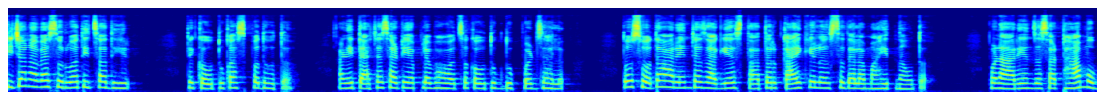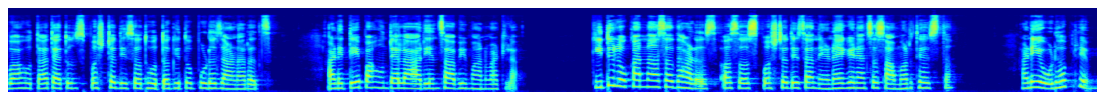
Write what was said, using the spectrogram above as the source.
तिच्या नव्या सुरुवातीचा धीर ते कौतुकास्पद होतं. आणि त्याच्यासाठी आपल्या भावाचं कौतुक दुप्पट झालं. तो स्वतः आर्यनच्या जागी असता तर काय केलं असतं त्याला माहीत नव्हतं. पण आर्यन जसा ठाम उभा होता त्यातून स्पष्ट दिसत होतं की तो पुढं जाणारच. आणि ते पाहून त्याला आर्यनचा अभिमान वाटला. किती लोकांना असं धाडस असं स्पष्टतेचा निर्णय घेण्याचं सामर्थ्य असतं? आणि एवढं प्रेम?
